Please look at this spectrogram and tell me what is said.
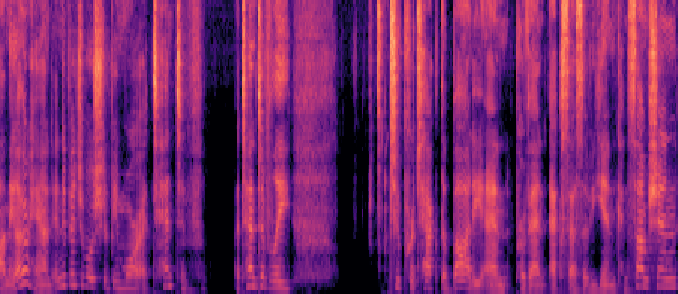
On the other hand, individuals should be more attentive, attentively to protect the body and prevent excessive yin consumption.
